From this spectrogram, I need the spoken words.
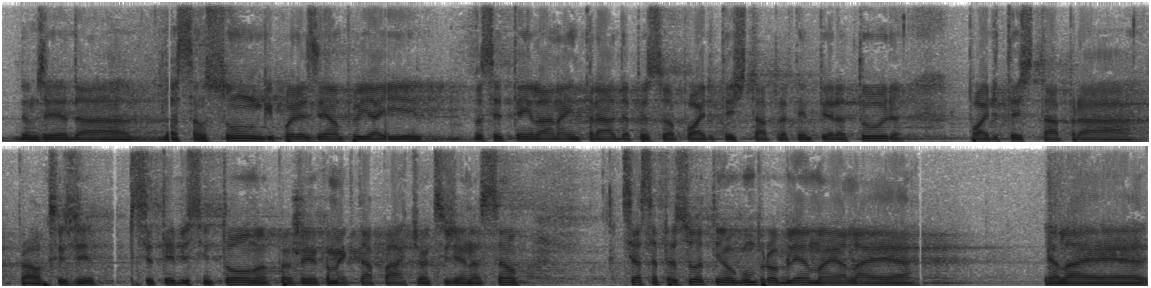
vamos dizer, da, da Samsung, por exemplo, e aí você tem lá na entrada, a pessoa pode testar para temperatura, pode testar para oxigênio, se teve sintoma, para ver como é que está a parte de oxigenação. Se essa pessoa tem algum problema, ela é, ela é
